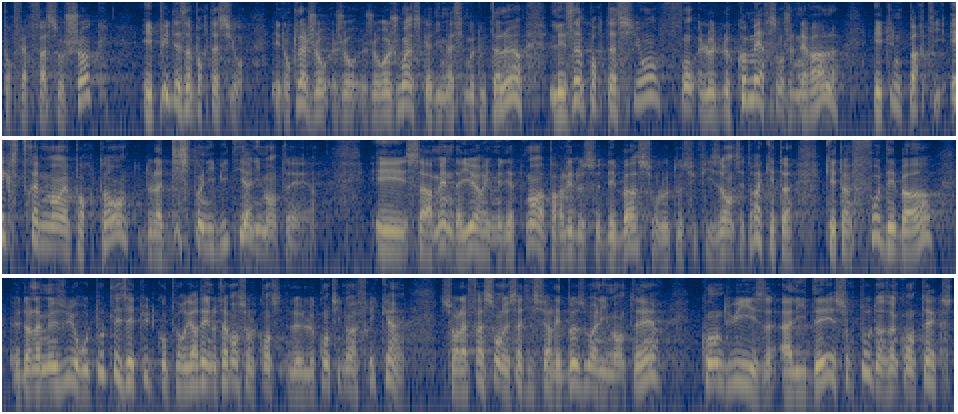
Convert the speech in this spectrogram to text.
pour faire face au choc, et puis des importations. Et donc là, je, rejoins ce qu'a dit Massimo tout à l'heure, les importations, le, commerce en général est une partie extrêmement importante de la disponibilité alimentaire. Et ça amène d'ailleurs immédiatement à parler de ce débat sur l'autosuffisance, etc., qui est, un, faux débat euh, dans la mesure où toutes les études qu'on peut regarder, notamment sur le, continent africain, sur la façon de satisfaire les besoins alimentaires, conduisent à l'idée, surtout dans un contexte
